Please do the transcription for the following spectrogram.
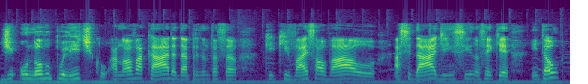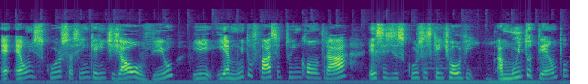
de o novo político, a nova cara da apresentação. Que, que vai salvar o, a cidade em si, não sei o que. Então, é, é um discurso assim que a gente já ouviu e, e é muito fácil tu encontrar esses discursos que a gente ouve há muito tempo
